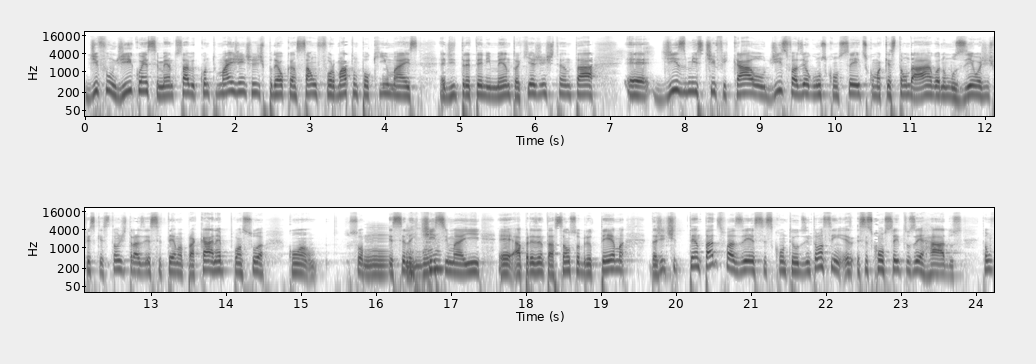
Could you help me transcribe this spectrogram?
difundir conhecimento, sabe? Quanto mais gente a gente puder alcançar um formato um pouquinho mais é, de entretenimento aqui, a gente tentar é, desmistificar ou desfazer alguns conceitos, como a questão da água no museu. A gente fez questão de trazer esse tema para cá, né? Com a sua, com a, sua uhum. excelentíssima aí é, apresentação sobre o tema, da gente tentar desfazer esses conteúdos. Então, assim, esses conceitos errados. Então,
